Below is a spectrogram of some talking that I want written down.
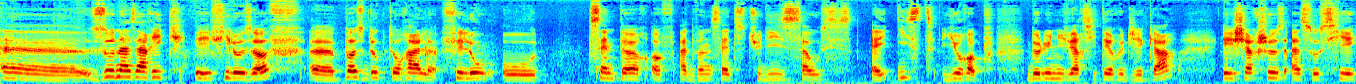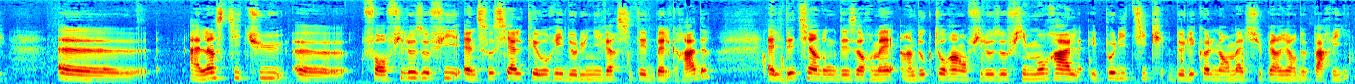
Euh, Zonazarik est philosophe, euh, postdoctoral fellow au Center of Advanced Studies South East Europe de l'Université Rudjeka et chercheuse associée euh, à l'Institut for Philosophy and Social Theory de l'Université de Belgrade. Elle détient donc désormais un doctorat en philosophie morale et politique de l'École normale supérieure de Paris,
